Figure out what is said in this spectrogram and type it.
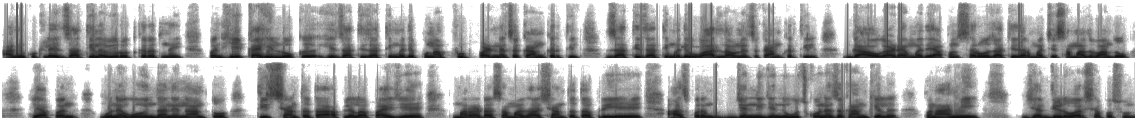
आम्ही कुठल्याही जातीला विरोध करत नाही. पण हे काही लोक हे जाती जातीमध्ये पुन्हा फूट पाडण्याचं काम करतील. जाती जातीमध्ये वाद लावण्याचं काम करतील. गावगाड्यामध्ये आपण सर्व जाती धर्माचे समाज बांधव हे आपण गुण्यागोविंदाने आणतो तीच शांतता आपल्याला पाहिजे. मराठा समाज हा शांतताप्रिय आहे. आजपर्यंत ज्यांनी ज्यांनी उचकवण्याचं काम केलं. पण आम्ही ह्या दीड वर्षापासून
